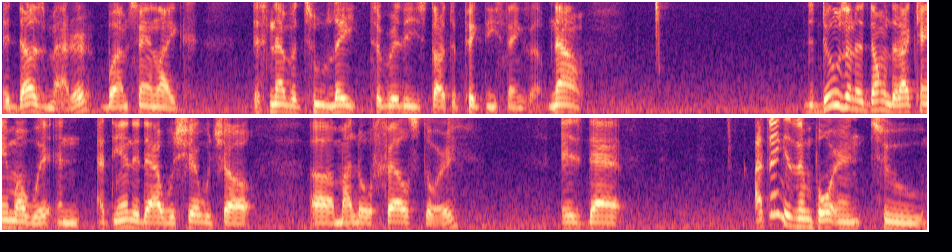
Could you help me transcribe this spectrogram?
it does matter. But I'm saying like it's never too late to really start to pick these things up. Now, the do's and the don't that I came up with, and at the end of that, I will share with y'all uh, my little fail story. Is that I think it's important to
